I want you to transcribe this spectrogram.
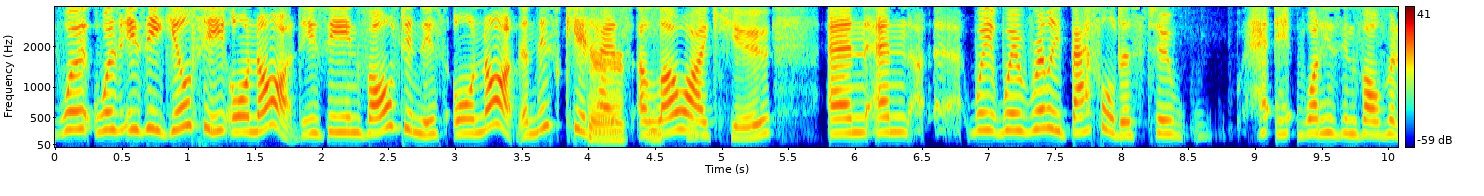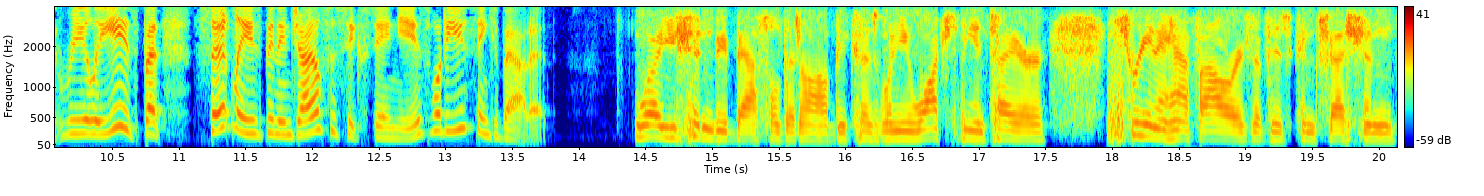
Was, was is he guilty or not? Is he involved in this or not? And this kid sure. has a low IQ, and and uh, we we're really baffled as to what his involvement really is. But certainly, he's been in jail for sixteen years. What do you think about it? Well, you shouldn't be baffled at all because when you watch the entire three and a half hours of his confession,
